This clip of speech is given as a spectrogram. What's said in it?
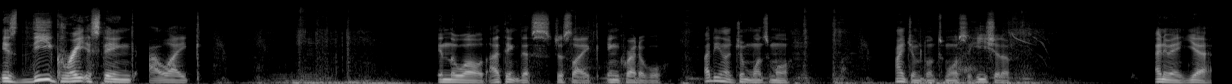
is the greatest thing, I, like, in the world. I think that's just, like, incredible. Why did not jump once more? I jumped once more, so he should have. Anyway, yeah.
